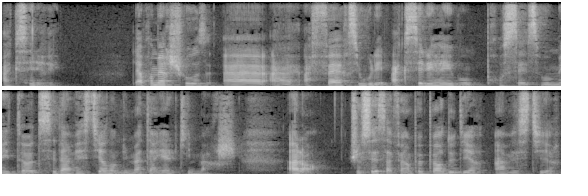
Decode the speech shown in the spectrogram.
accélérer. La première chose à, faire si vous voulez accélérer vos process, vos méthodes, c'est d'investir dans du matériel qui marche. Alors, je sais, ça fait un peu peur de dire investir,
